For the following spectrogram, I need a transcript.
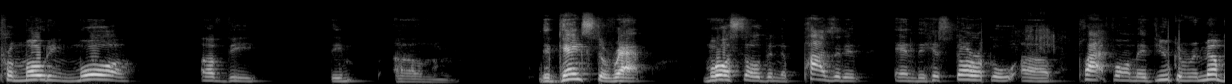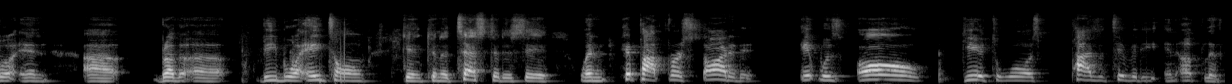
promoting more of the the um the gangster rap more so than the positive and the historical uh platform if you can remember and uh brother uh b-boy A-Tone can can attest to this said when hip hop first started it it was all geared towards positivity and uplift.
